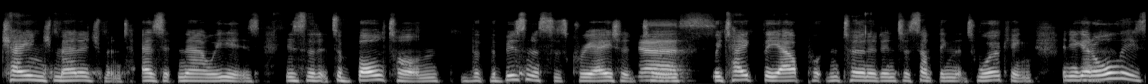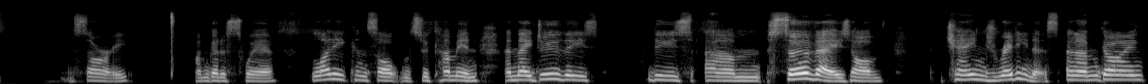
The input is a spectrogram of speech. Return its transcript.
change management as it now is is that it's a bolt on that the business has created yes. to we take the output and turn it into something that's working and you get yeah. all these sorry i'm going to swear bloody consultants who come in and they do these these um, surveys of change readiness. And i'm going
